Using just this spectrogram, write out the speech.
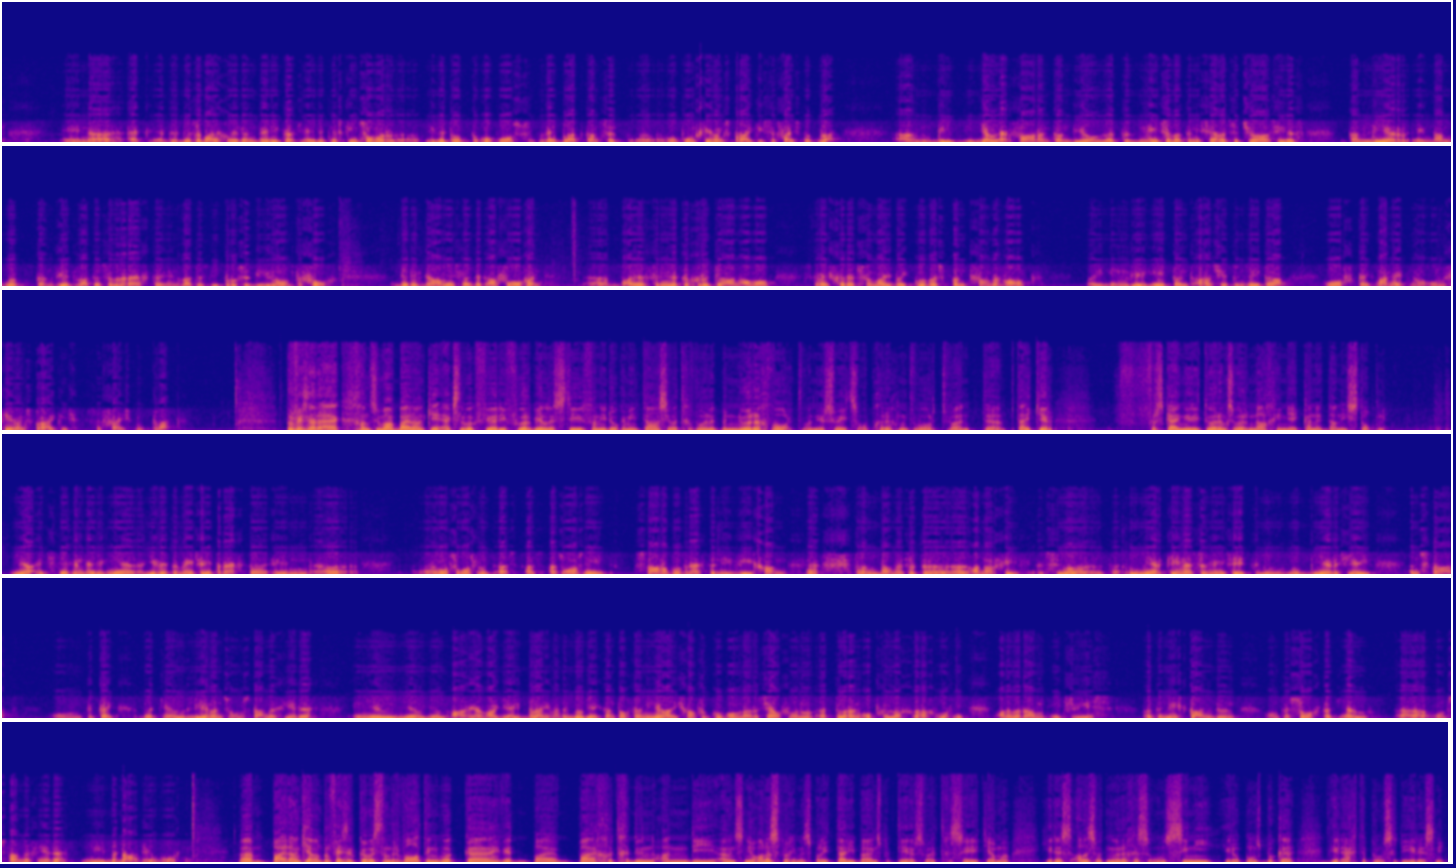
En uh ek dis 'n baie goeie ding Derrick as jy dit miskien sommer uh, jy weet op op ons webblad kan sit uh, op omgewingspraatjies se Facebookblad. Um die jou ervaring kan deel dat mense wat in dieselfde situasie is kan leer en dan ook kan weet wat is hulle regte en wat is die prosedure om te volg. En dit ek daarmee sluit ek af volgend. Uh baie vriendelike groete aan almal. Skryf gerus vir my by kobus.vanderwalt by nwu.ac.za of kyk maar net na omgewingspraatjies se Facebookblad. Professor ek gaan so maak baie dankie. Ek sal ook vir jou die voorbeelde stuur van die dokumentasie wat gewoonlik benodig word wanneer so iets opgerig moet word want uh, partykeer verskyn hierdie torings oornag en jy kan dit dan nie stop nie. Ja, uitstekend Derek. Nee, jy weet mense het regte en uh, ons ons moet as as as ons nie staan op ons regte nie, wie gaan dan dan is dit 'n anargie. So hoe meer kennis 'n mens het, hoe, hoe meer as jy in staat om te kyk dat jou lewensomstandighede en jou jou jou area waar jy bly want ek bedoel jy kan tog nou nie jou huis gaan verkoop om daar 'n selfoon toring opgelig rig word nie. Anderswoorde daar moet iets wees wat 'n mens kan doen om te sorg dat jou uh omstandighede nie benadeel word nie. Um, baie dankie aan professor Kobus van der Walt en ook uh jy weet baie baie goed gedoen aan die ouens in Johannesburg munisipaliteit die bouinspekteurs wat gesê het ja maar hier is alles wat nodig is ons sien nie hier op ons boeke die regte prosedures nie.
